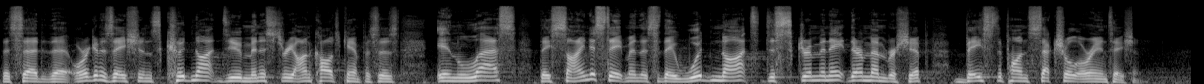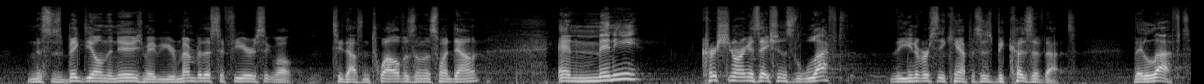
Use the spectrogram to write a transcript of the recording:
that said that organizations could not do ministry on college campuses unless they signed a statement that said they would not discriminate their membership based upon sexual orientation. And this is a big deal in the news. Maybe you remember this a few years ago. Well, 2012 is when this went down. And many Christian organizations left the university campuses because of that. They left.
